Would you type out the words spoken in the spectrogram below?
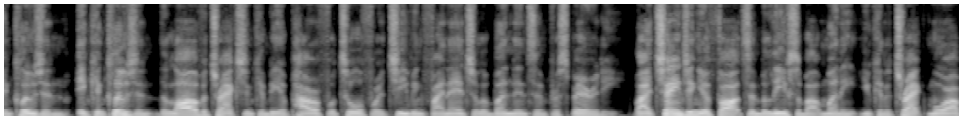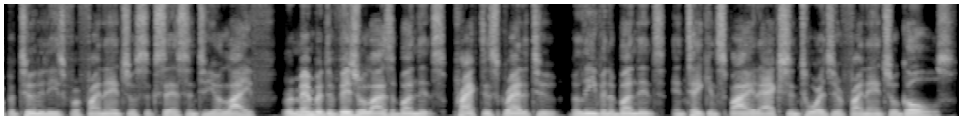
Conclusion In conclusion, the law of attraction can be a powerful tool for achieving financial abundance and prosperity. By changing your thoughts and beliefs about money, you can attract more opportunities for financial success into your life. Remember to visualize abundance, practice gratitude, believe in abundance, and take inspired action towards your financial goals.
